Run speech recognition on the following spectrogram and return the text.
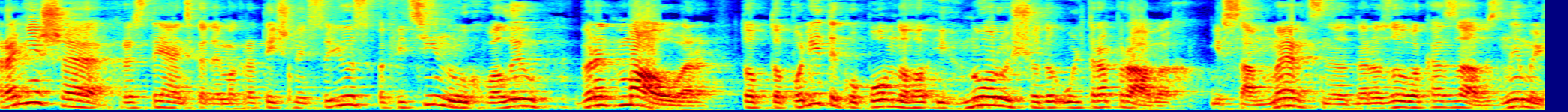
Раніше Християнсько-демократичний союз офіційно ухвалив Брендмауер, тобто політику повного ігнору щодо ультраправих, і сам Мерц неодноразово казав з ними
